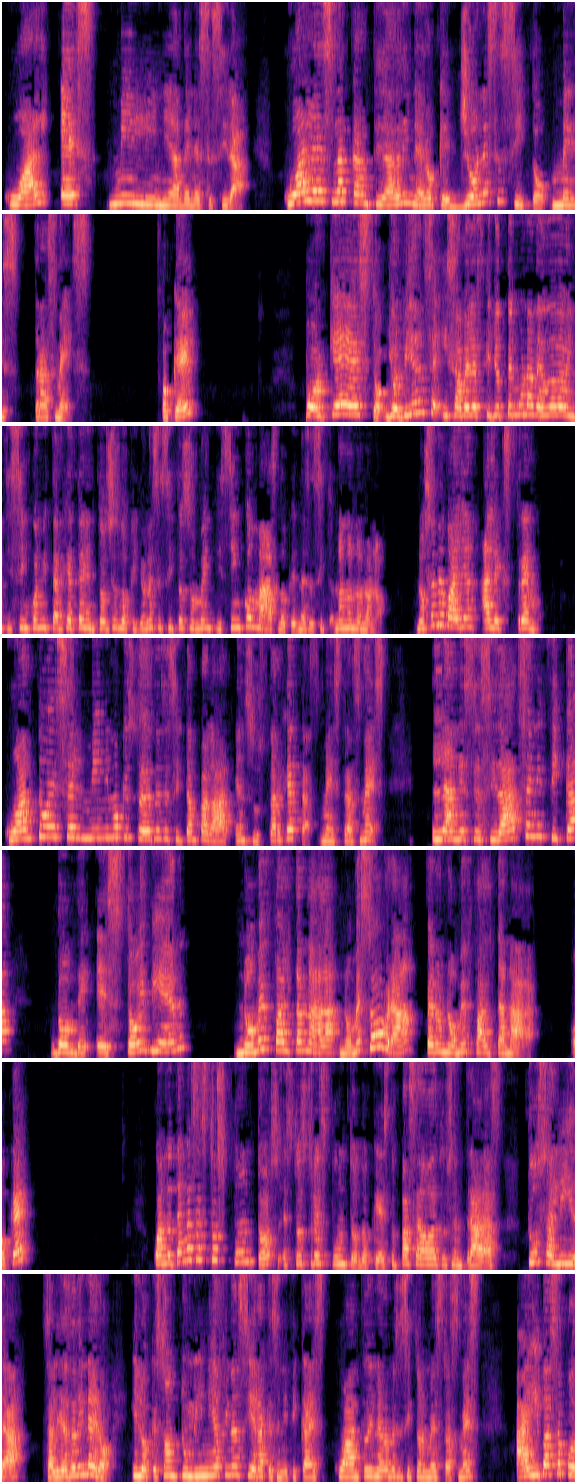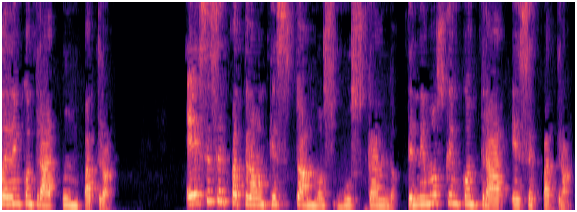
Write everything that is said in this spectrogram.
cuál es mi línea de necesidad, cuál es la cantidad de dinero que yo necesito mes tras mes. ¿Ok? ¿Por qué esto? Y olvídense, Isabel, es que yo tengo una deuda de 25 en mi tarjeta y entonces lo que yo necesito son 25 más lo que necesito. No, no, no, no, no. No se me vayan al extremo. ¿Cuánto es el mínimo que ustedes necesitan pagar en sus tarjetas mes tras mes? La necesidad significa donde estoy bien, no me falta nada, no me sobra, pero no me falta nada. ¿Ok? Cuando tengas estos puntos, estos tres puntos, lo que es tu pasado de tus entradas, tu salida, salidas de dinero y lo que son tu línea financiera, que significa es cuánto dinero necesito en mes tras mes, ahí vas a poder encontrar un patrón. Ese es el patrón que estamos buscando. Tenemos que encontrar ese patrón.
